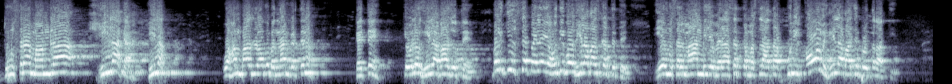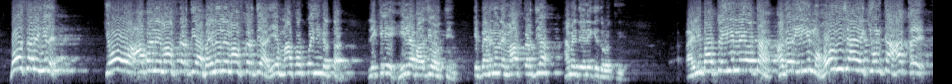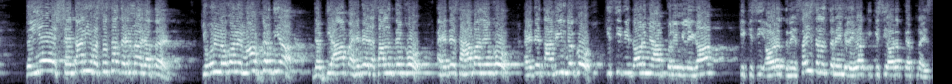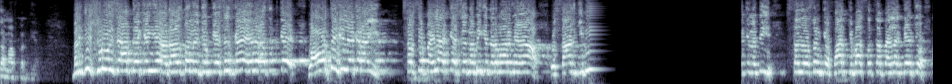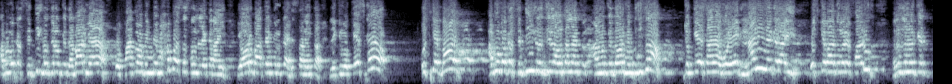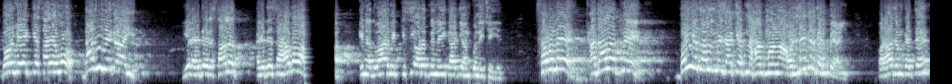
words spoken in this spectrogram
दूसरा मामला हीला का है, हीला। वो हम बाज लोगों को बदनाम करते ना। कहते हैं कि वो लोग हीलाबाज होते हैं। बल्कि उससे पहले यहूदी बहुत हीलाबाज करते थे। ये मुसलमान भी जो विरासत का मसला आता पूरी कौम हीलाबाजी पर उतर आती बहुत सारे हिले। क्यों आबा ने माफ़ कर दिया, बहनों ने माफ़ कर दिया, ये माफ़ अब कोई नहीं करता। लेकिन ये हीलाबाजी होती है कि बहनों ने माफ़ कर दिया, हमें देने की ज़रूरत नहीं। पहली बात तो इल्म नहीं होता। अगर इल्म हो भी जाए कि उनका हक है तो ये शैतानी वसवसा जहन में आ जाता है कि उन लोगों ने माफ़ कर दिया, जबकि आप अहदे रसालत देखो, अहदे साहबा देखो, अहदे ताबीन देखो, किसी भी दौर में आपको नहीं मिलेगा कि किसी औरत ने, सही सनत से नहीं मिलेगा कि किसी औरत ने अपना हिस्सा माफ़ कर दिया। बल्कि शुरू से आप देखेंगे, अदालतों में जो केसेस गए हैं विरासत के, वो औरतें ही लेकर आई। सबसे पहला केस जो नबी के दरबार में आया वो साल की भी नबी सल्लल्लाहु के वफात के बाद सबसे पहला केस जो अबू बकर सिद्दीक रज़ियल्लाहु के दरबार में आया, वो फातिमा बिनते मोहम्मद लेकर आई। ये और बात है कि उनका हिस्सा नहीं था, लेकिन वो केस गया। उसके बाद अबू बकर सिद्दीक रज़ियल्लाहु के दौर में दूसरा जो केस आया, वो एक नानी लेकर आई। उसके बाद उमर फारूक रज़ियल्लाहु के दौर में एक केस आया, वो दादी लेकर आई। ये अहद रसालत, अहद साहबा, इन अदवार में किसी औरत ने नहीं कहा कि हमको नहीं चाहिए। सबने अदालत में, बड़ी अदालत में जाके अपना हक मांगा और लेकर घर पे आई। और आज हम कहते हैं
